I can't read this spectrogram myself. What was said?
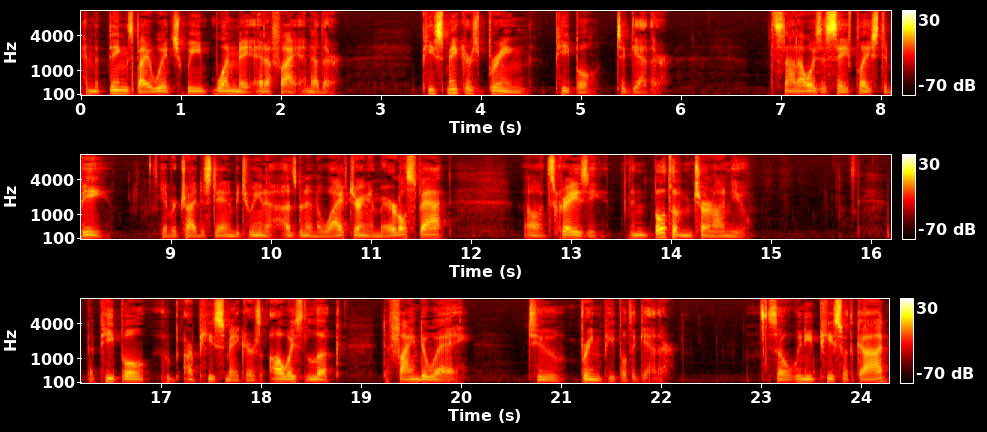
and the things by which we one may edify another." Peacemakers bring people together. It's not always a safe place to be. You ever tried to stand between a husband and a wife during a marital spat? Oh, it's crazy. Then both of them turn on you. But people who are peacemakers always look to find a way to bring people together. So we need peace with God,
